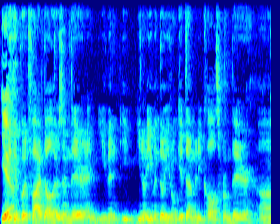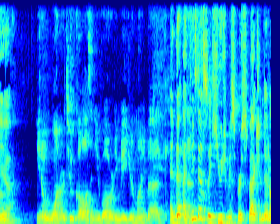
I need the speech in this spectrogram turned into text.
yeah. you can put five dollars in there, and even you know even though you don't get that many calls from there, um, Yeah. you know one or two calls, and you've already made your money back. And that, I think that's a huge misperception that a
